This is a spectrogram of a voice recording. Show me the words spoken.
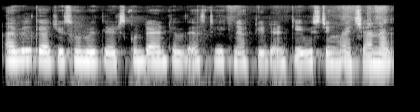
I will catch you soon with latest content. Till then, stay connected and keep visiting my channel.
